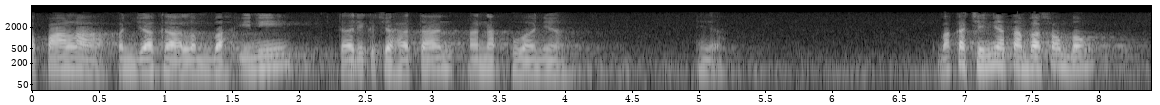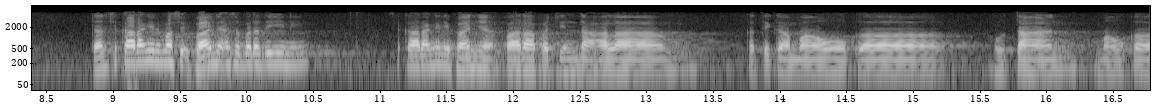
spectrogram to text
kepala penjaga lembah ini dari kejahatan anak buahnya. Ya. Maka jinnya tambah sombong. Dan sekarang ini masih banyak seperti ini. Sekarang ini banyak para pecinta alam ketika mau ke hutan, mau ke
